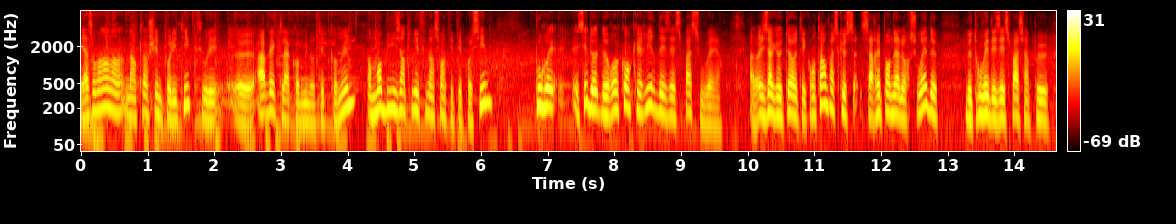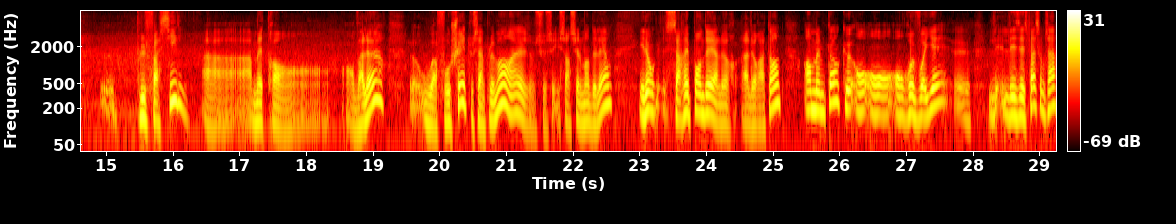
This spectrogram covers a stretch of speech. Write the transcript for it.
Et à ce moment-là, on a enclenché une politique, si vous voulez, euh, avec la communauté de communes, en mobilisant tous les financements qui étaient possibles, pour essayer de reconquérir des espaces ouverts. Alors les agriculteurs étaient contents parce que ça, répondait à leur souhait de, trouver des espaces un peu euh, plus faciles à, mettre en, valeur euh, ou à faucher tout simplement, hein, c'est essentiellement de l'herbe. Et donc ça répondait à leur, à attente en même temps qu'on on, revoyait euh, les, espaces comme ça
